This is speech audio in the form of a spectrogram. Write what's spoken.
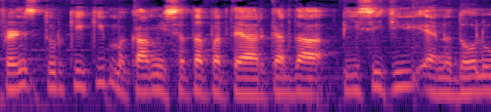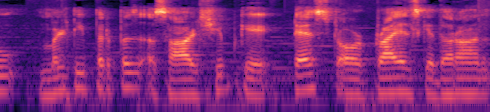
फ्रेंड्स, तुर्की की मकामी सतह पर तैयार करदा T C G Anadolu multipurpose assault ship के टेस्ट और ट्रायल्स के दौरान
